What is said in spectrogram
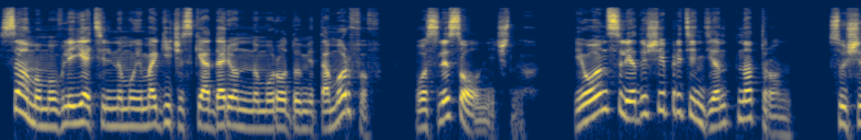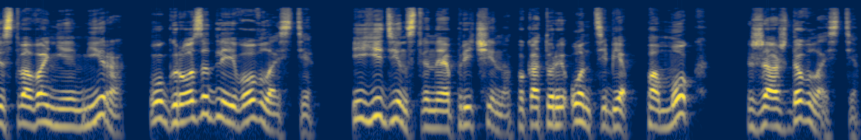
самому влиятельному и магически одаренному роду метаморфов после солнечных. И он следующий претендент на трон. Существование мира – угроза для его власти. И единственная причина, по которой он тебе помог – жажда власти.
